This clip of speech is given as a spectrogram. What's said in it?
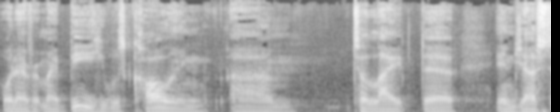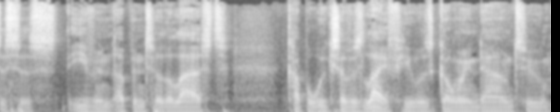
whatever it might be. He was calling um, to light the injustices, even up until the last couple weeks of his life, he was going down to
